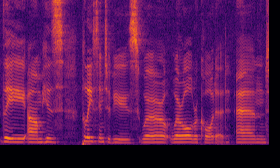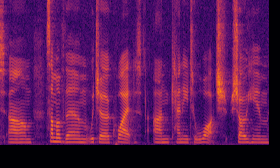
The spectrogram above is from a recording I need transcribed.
the um, his police interviews were were all recorded, and um, some of them, which are quite uncanny to watch, show him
